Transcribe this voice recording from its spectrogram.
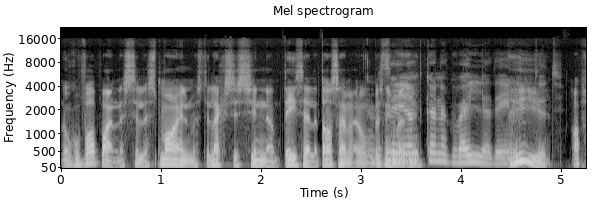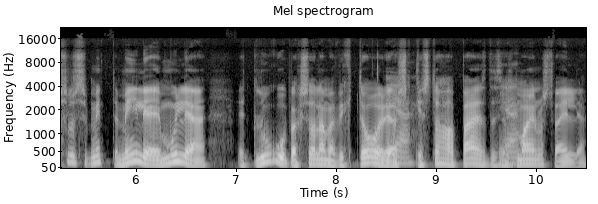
nagu vabanes sellest maailmast ja läks siis sinna teisele tasemele umbes see ei niimoodi olnud. ka nagu välja ei teenitud., absoluutselt mitte, meile jäi mulje, et lugu peaks olema Victoriast Jah. kes tahab pääseda sellest Jah. maailmast välja.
